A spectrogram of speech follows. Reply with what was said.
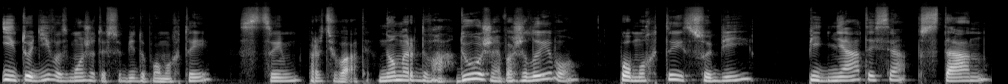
І тоді ви зможете собі допомогти з цим працювати. Номер два. Дуже важливо допомогти собі піднятися в стан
